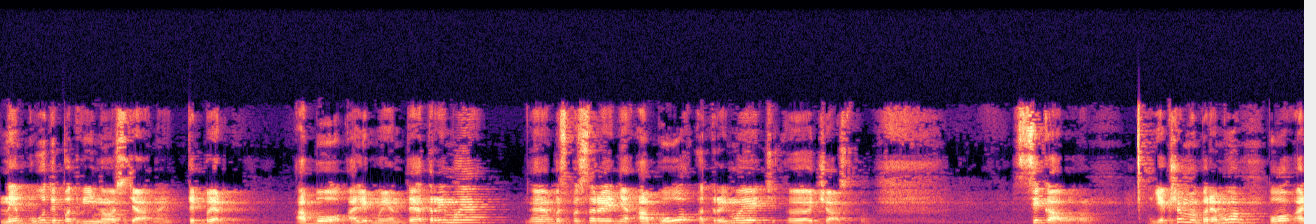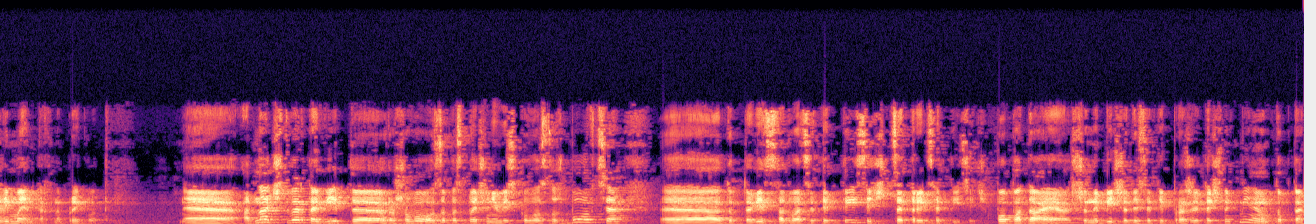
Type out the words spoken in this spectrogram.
не буде подвійного стягнення. Тепер або аліменти отримує е, безпосередньо, або отримують е, частку. З цікавого, якщо ми беремо по аліментах, наприклад, одна четверта від е, грошового забезпечення військовослужбовця, е, тобто від 120 тисяч, це 30 тисяч. Попадає ще не більше 10 прожиточних мінімум, тобто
